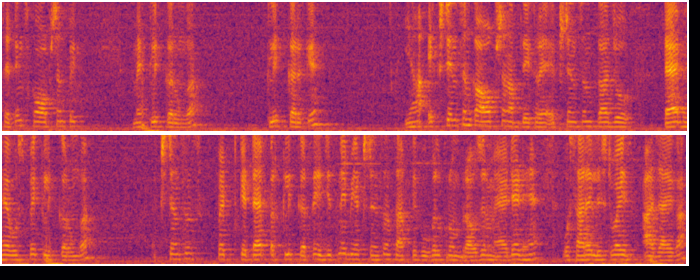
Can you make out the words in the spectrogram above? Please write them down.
सेटिंग्स का ऑप्शन पे मैं क्लिक करूँगा। क्लिक करके यहाँ एक्सटेंशन का ऑप्शन आप देख रहे हैं। एक्सटेंशन का जो टैब है, उस पर क्लिक करूँगा। एक्सटेंशन पे के टैब पर क्लिक करते ही जितने भी एक्सटेंशन आपके गूगल क्रोम ब्राउज़र में एडेड हैं, वो सारे लिस्ट वाइज आ जाएगा।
